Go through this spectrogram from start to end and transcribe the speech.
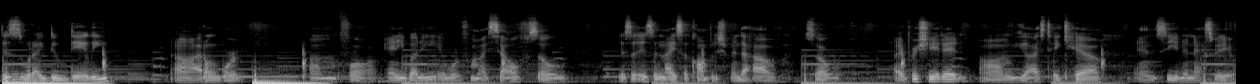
this is what I do daily. Uh, I don't work um, for anybody, I work for myself. So it's a, it's a nice accomplishment to have. So I appreciate it. Um, you guys take care and see you in the next video.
